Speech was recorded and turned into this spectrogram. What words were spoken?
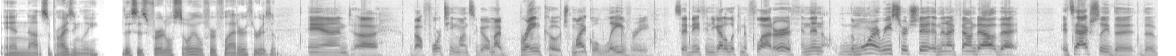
And not surprisingly, this is fertile soil for flat eartherism. And uh, about 14 months ago, my brain coach, Michael Lavery, said, Nathan, you got to look into flat Earth. And then the more I researched it, and then I found out that it's actually the, the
